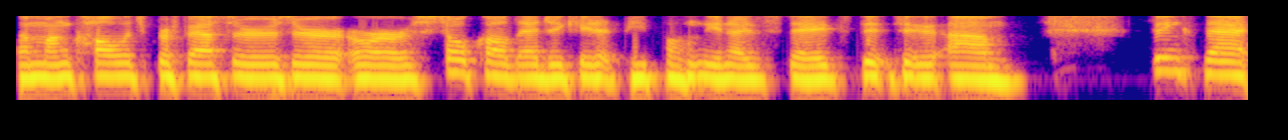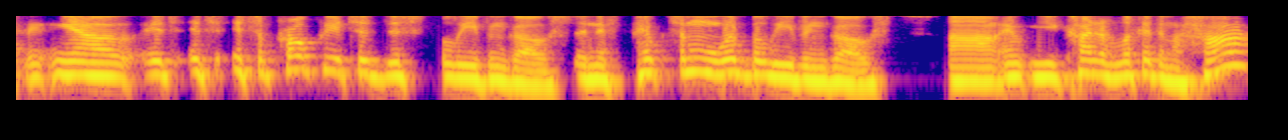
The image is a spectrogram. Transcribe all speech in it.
among college professors or, or so called educated people in the United States to, to um, think that you know it's it's it's appropriate to disbelieve in ghosts, and if someone would believe in ghosts, uh, and you kind of look at them, huh?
